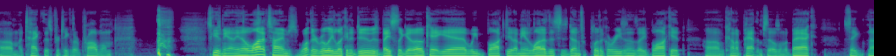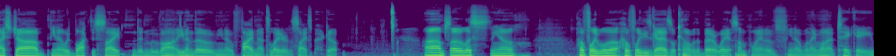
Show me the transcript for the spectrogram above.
um, attack this particular problem. excuse me. I mean, a lot of times what they're really looking to do is basically go, okay, yeah, we blocked it. I mean, a lot of this is done for political reasons. They block it um, kind of pat themselves on the back, say, nice job. You know, we blocked this site and then move on, even though, you know, five minutes later the site's back up. Um, so let's, you know, hopefully we'll, hopefully these guys will come up with a better way at some point of, you know, when they want to take a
